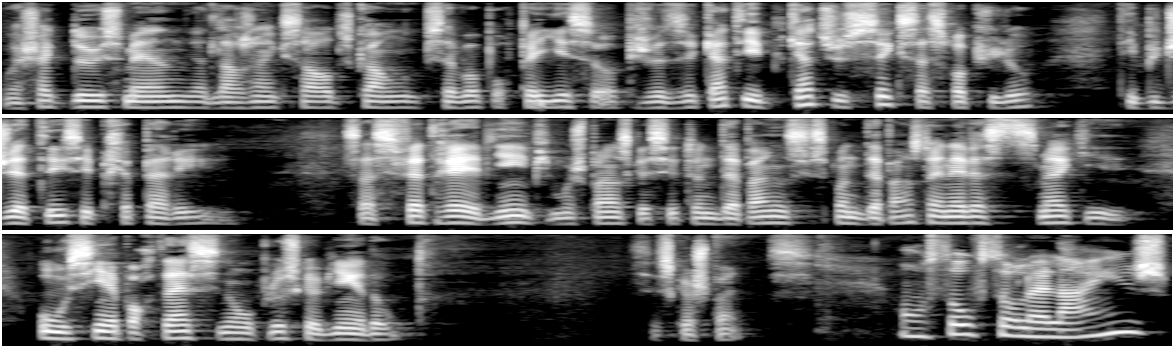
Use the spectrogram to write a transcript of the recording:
ou à chaque deux semaines, il y a de l'argent qui sort du compte, puis ça va pour payer ça. Puis je veux dire, quand, quand tu sais que ça ne sera plus là, tu es budgété, c'est préparé. Ça se fait très bien. Puis moi, je pense que c'est une dépense. C'est pas une dépense, c'est un investissement qui est aussi important, sinon plus que bien d'autres. C'est ce que je pense. On sauve sur le linge,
